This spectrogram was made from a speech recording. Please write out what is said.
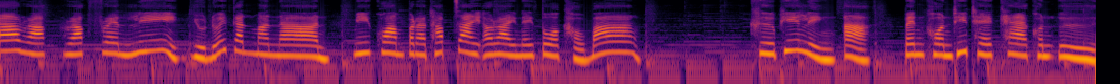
น่ารัก รัก friendly อยู่ด้วยกันมานาน มีความประทับใจอะไรในตัวเขาบ้าง คือพี่หลิงอะเป็นคนที่เทคแคร์คนอื่น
